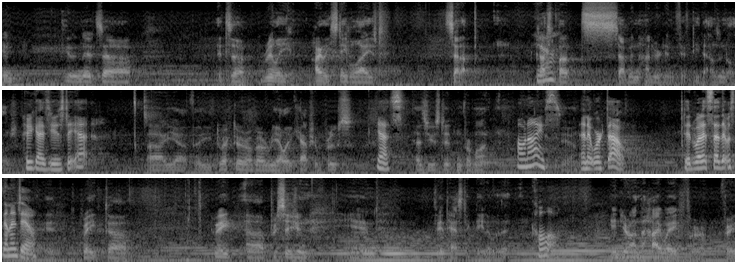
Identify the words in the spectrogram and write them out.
and, and it's a, it's a really highly stabilized setup. Costs Yeah. about seven hundred and fifty thousand dollars. Have you guys used it yet? Uh, yeah, the director of our reality capture, Bruce, Yes. has used it in Vermont. Oh, nice. Yeah. And it worked out. Did what it said it was going to do. It- Great, uh, great uh, precision and fantastic data with it. Cool. And you're on the highway for a very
